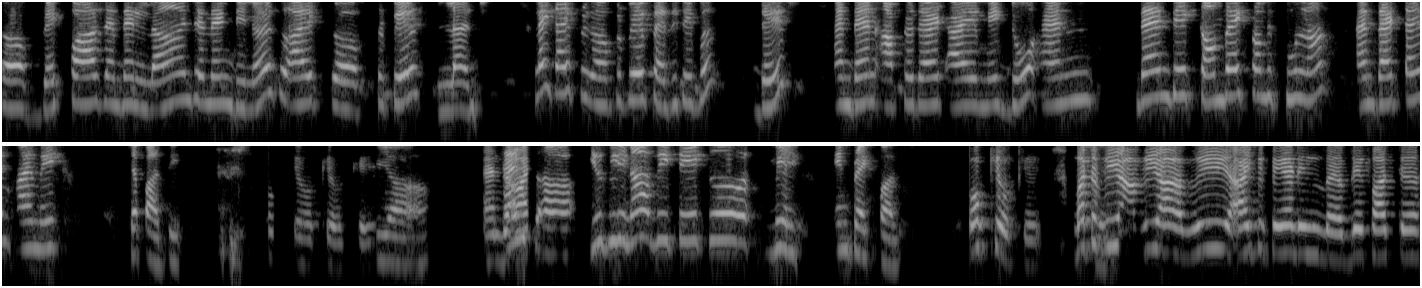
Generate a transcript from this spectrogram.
uh, breakfast and then lunch and then dinner. So I uh, prepare lunch. Like I pre- uh, prepare vegetable dish and then after that I make dough and then they come back from school na and that time I make chapati. okay. Okay. Okay. Yeah. And And uh, usually na we take uh, milk in breakfast. Okay, okay. But we are, we are, we, I prepared in uh, breakfast uh,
